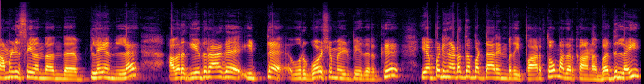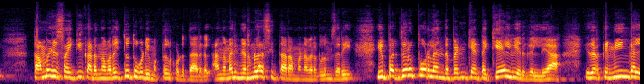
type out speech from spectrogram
தமிழிசை வந்த அந்த பிளேனில் அவருக்கு எதிராக இட்ட ஒரு கோஷம் எழுப்பியதற்கு எப்படி நடத்தப்பட்டார் என்பதை பார்த்தோம். அதற்கான பதிலை தமிழிசைக்கு கடந்த முறை தூத்துக்குடி மக்கள் கொடுத்தார்கள். அந்த மாதிரி நிர்மலா சீதாராமன் அவர்களும் சரி இப்போ திருப்பூரில் இந்த பெண் கேட்ட கேள்வி இருக்கு இல்லையா? இதற்கு நீங்கள்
